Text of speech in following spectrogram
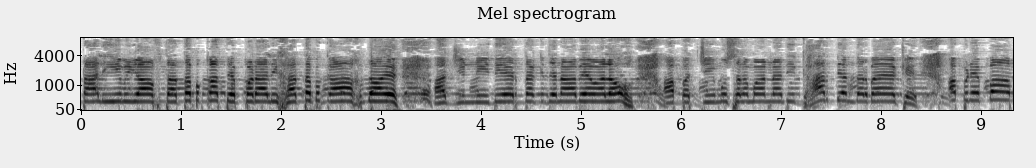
تعلیم یافتہ طبقہ تے پڑھا لکھا طبقہ آخدا ہے۔ اج جنی دیر تک جناب والو ا بچی مسلماناں دی گھر دے اندر بیٹھ کے اپنے باپ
